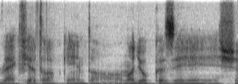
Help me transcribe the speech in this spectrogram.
legfiatalabbként a, a nagyok közé, és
